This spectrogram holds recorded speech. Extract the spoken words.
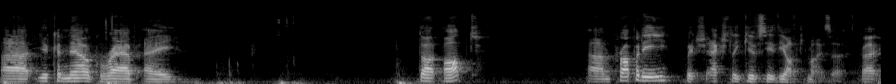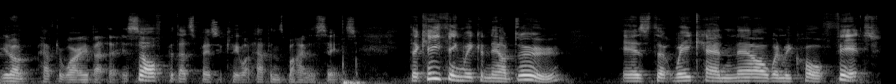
uh, you can now grab a .opt um, property, which actually gives you the optimizer. Right? You don't have to worry about that yourself, but that's basically what happens behind the scenes. The key thing we can now do is that we can now, when we call fit,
